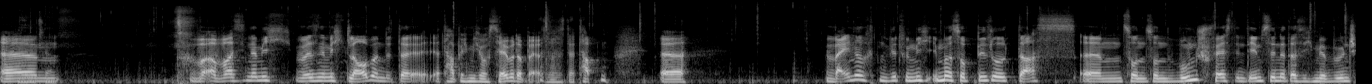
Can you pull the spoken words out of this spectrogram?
Ähm, ja, was ich nämlich, was ich nämlich glaube, und da ertappe ich mich auch selber dabei, also was heißt ertappen, äh, Weihnachten wird für mich immer so ein bisschen das, ähm, so, ein, so ein Wunschfest in dem Sinne, dass ich mir wünsche,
